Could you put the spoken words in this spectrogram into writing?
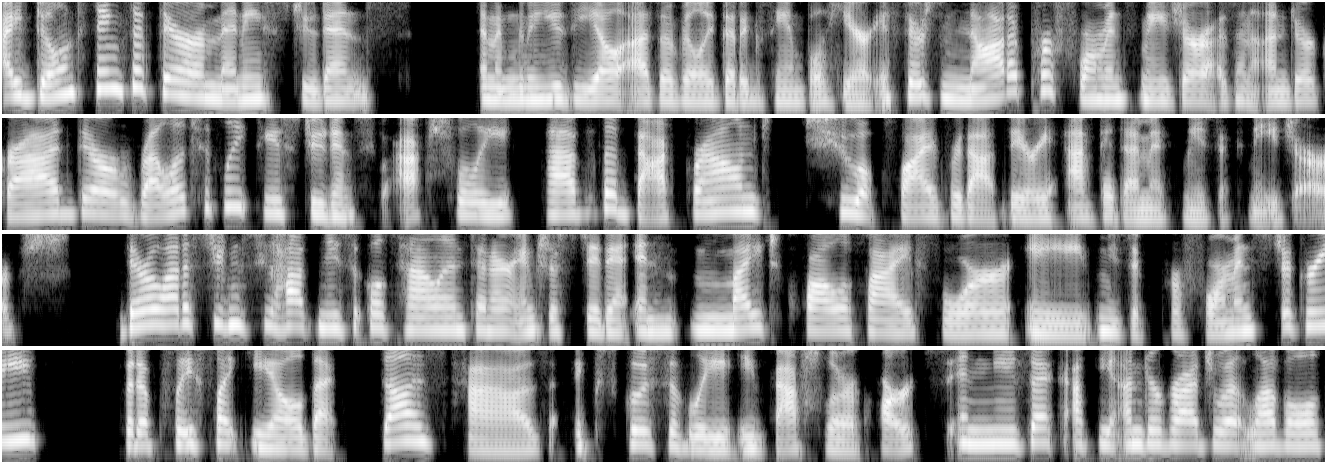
I don't think that there are many students and I'm going to use Yale as a really good example here. If there's not a performance major as an undergrad, there are relatively few students who actually have the background to apply for that very academic music major. There are a lot of students who have musical talent and are interested in and might qualify for a music performance degree. But a place like Yale that does have exclusively a Bachelor of Arts in music at the undergraduate level,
